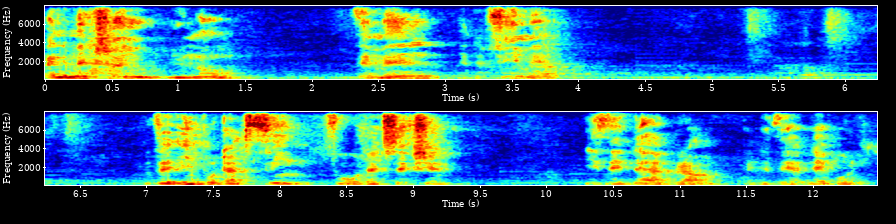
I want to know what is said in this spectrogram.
And make sure you, you know the male and the female. The important thing for dissection is the diagram and their labeling.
